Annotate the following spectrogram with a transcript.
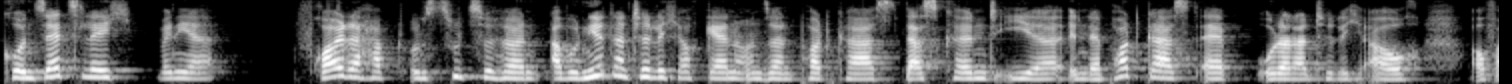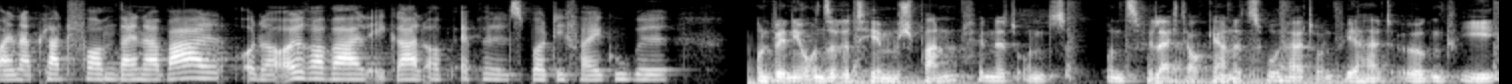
Grundsätzlich, wenn ihr Freude habt, uns zuzuhören, abonniert natürlich auch gerne unseren Podcast. Das könnt ihr in der Podcast-App oder natürlich auch auf einer Plattform deiner Wahl oder eurer Wahl, egal ob Apple, Spotify, Google. Und wenn ihr unsere Themen spannend findet und uns vielleicht auch gerne zuhört und wir halt irgendwie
